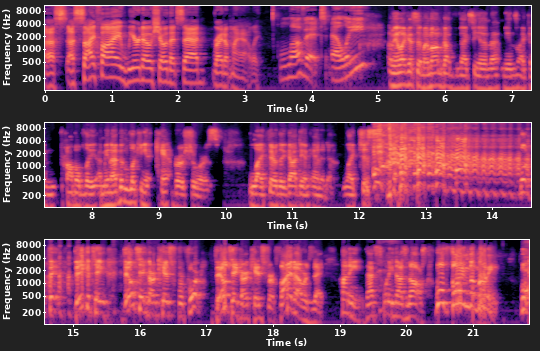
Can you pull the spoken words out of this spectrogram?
A sci-fi weirdo show that's sad, right up my alley. Love it. Elie? I mean, like I said, my mom got the vaccine, and that means I can probably. I mean, I've been looking at camp brochures like they're the goddamn antidote. Like, just look, they, they could take. They'll take our kids for four. They'll take our kids for five hours a day, honey. That's twenty thousand dollars. We'll find the money. Like,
